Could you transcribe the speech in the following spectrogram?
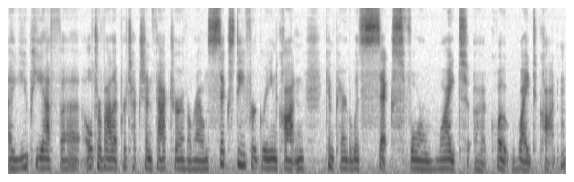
a UPF uh, ultraviolet protection factor of around 60 for green cotton compared with 6 for white, uh, quote, white cotton.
